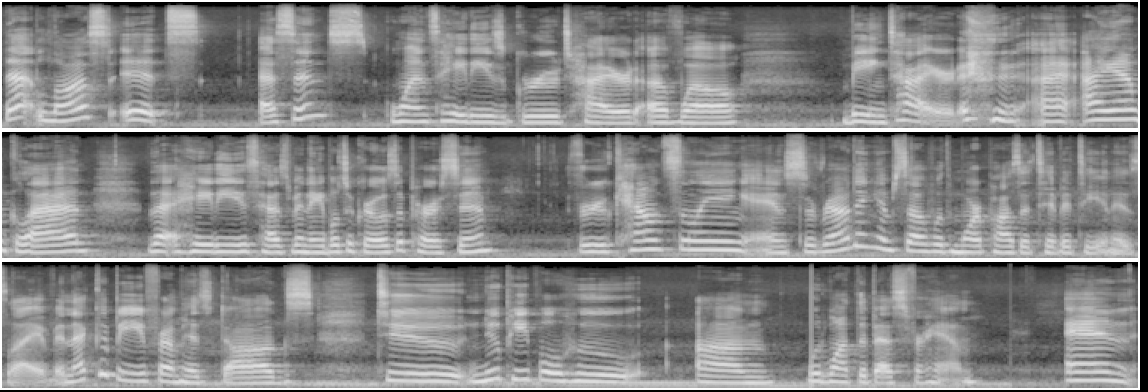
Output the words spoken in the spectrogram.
that lost its essence once Hades grew tired of, well, being tired. I, I am glad that Hades has been able to grow as a person through counseling and surrounding himself with more positivity in his life. And that could be from his dogs to new people who um, would want the best for him. And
